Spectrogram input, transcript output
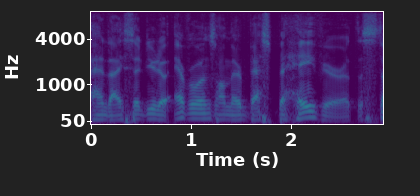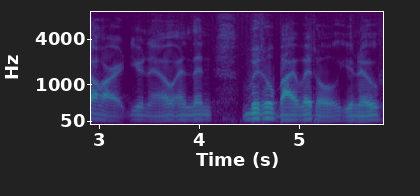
and I said, you know, everyone's on their best behavior at the start, you know, and then little by little, you know,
